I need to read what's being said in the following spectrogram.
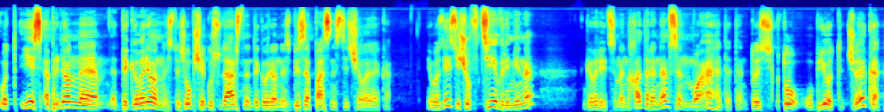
вот есть определенная договоренность, то есть общая государственная договоренность безопасности человека. И вот здесь еще в те времена говорится, то есть кто убьет человека,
